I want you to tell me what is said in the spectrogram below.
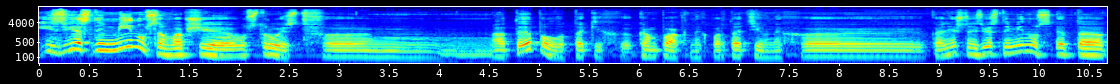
Известным минусом вообще устройств э, от Apple, вот таких компактных, портативных, э, конечно, известный минус это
